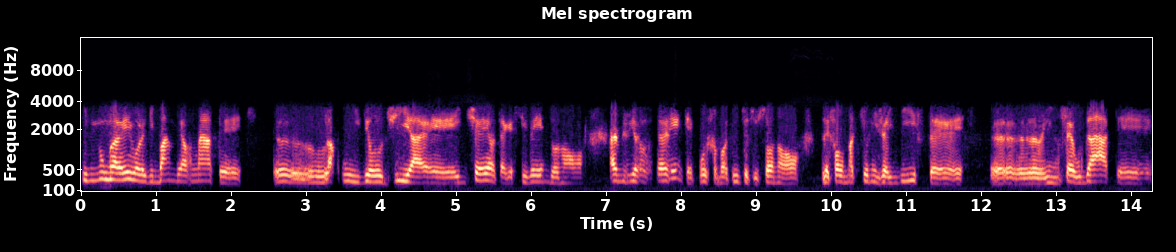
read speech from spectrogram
innumerevole di bande armate eh, la cui ideologia è incerta, che si vendono al miglior talento e poi soprattutto ci sono le formazioni jihadiste eh, infeudate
